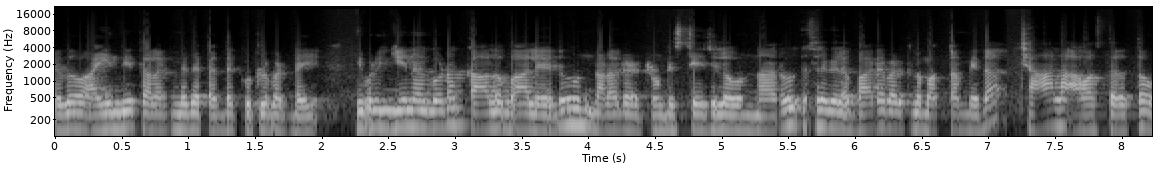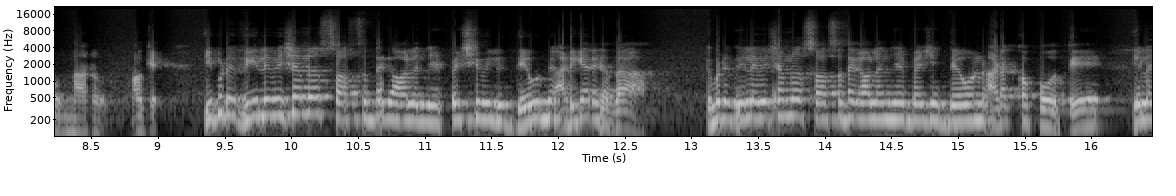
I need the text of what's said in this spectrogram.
ఏదో అయింది తలకి మీద పెద్ద కుట్లు పడ్డాయి. ఇప్పుడు ఈయన కూడా కాలు బాగాలేదు నడవలేటువంటి స్టేజ్లో ఉన్నారు. అసలు వీళ్ళ భార్య భర్తలు మొత్తం మీద చాలా అవస్థలతో ఉన్నారు. ఓకే. ఇప్పుడు వీళ్ళ విషయంలో స్వస్థత కావాలని చెప్పేసి వీళ్ళు దేవుడిని అడిగారు కదా. ఇప్పుడు వీళ్ళ విషయంలో స్వస్థత కావాలని చెప్పేసి దేవుడిని అడగకపోతే ఇలా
